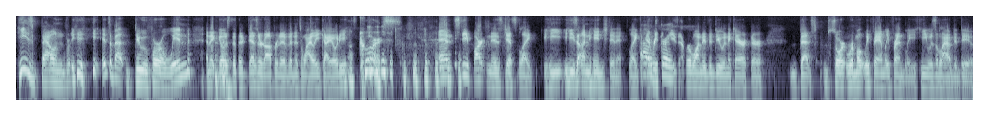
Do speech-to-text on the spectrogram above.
He's bound. For, it's about due for a win, and it goes to their desert operative, and it's Wiley Coyote. Of course. and Steve Martin is just like he he's unhinged in it. Like Oh, everything he's ever wanted to do in a character that's sort remotely family friendly, he was allowed to do.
